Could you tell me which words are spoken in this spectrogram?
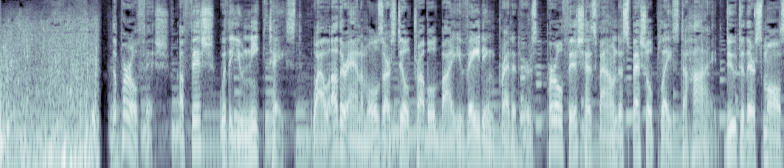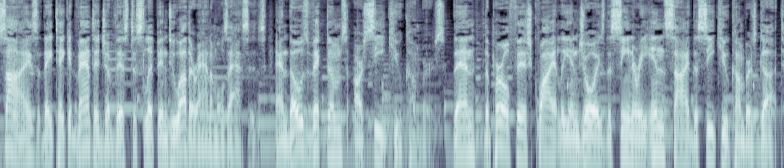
you. The pearlfish, a fish with a unique taste. While other animals are still troubled by evading predators, pearlfish has found a special place to hide. Due to their small size, they take advantage of this to slip into other animals' asses, and those victims are sea cucumbers. Then, the pearlfish quietly enjoys the scenery inside the sea cucumber's gut.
